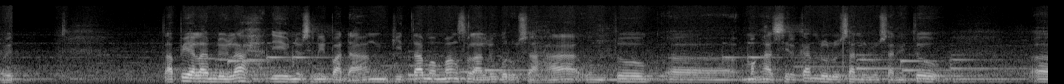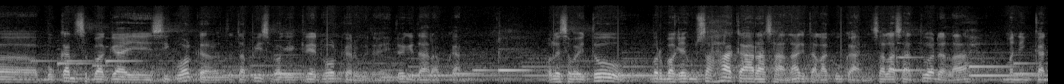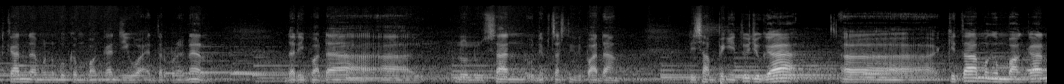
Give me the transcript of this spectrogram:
Tapi alhamdulillah di Universitas Padang kita memang selalu berusaha untuk eh, menghasilkan lulusan-lulusan itu eh, bukan sebagai sick worker tetapi sebagai create worker gitu. Itu yang kita harapkan. Oleh sebab itu berbagai usaha ke arah sana kita lakukan. Salah satu adalah meningkatkan dan menumbuh kembangkan jiwa entrepreneur daripada uh, lulusan Universitas Negeri Padang. Di samping itu juga uh, kita mengembangkan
